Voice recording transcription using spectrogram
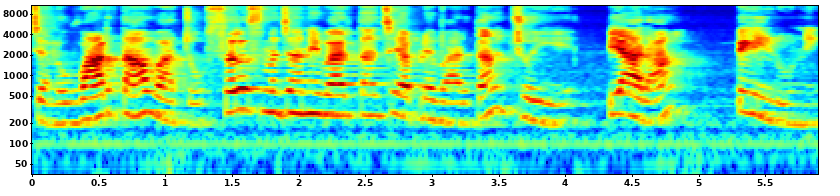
ચાલો, વાર્તા વાંચો. સરસ મજાની વાર્તા છે, આપણે વાર્તા જોઈએ. પ્યારા પેલુની.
